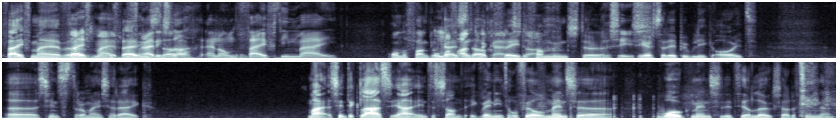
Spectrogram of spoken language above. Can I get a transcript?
5 mei hebben we 5 mei, bevrijdingsdag. Bevrijdingsdag. En dan 15 mei, Onafhankelijkheidsdag, Vrede van Münster. precies. Eerste republiek ooit eh, sinds het Romeinse Rijk. Maar Sinterklaas, ja, interessant. Ik weet niet hoeveel mensen, woke mensen, dit heel leuk zouden vinden.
